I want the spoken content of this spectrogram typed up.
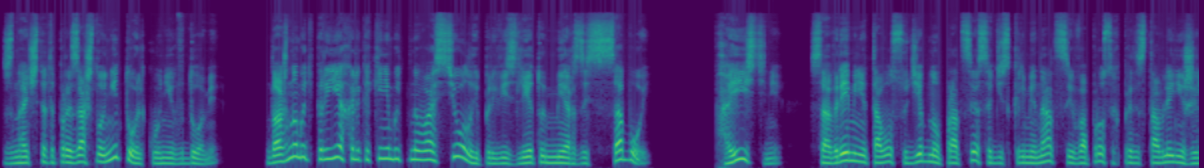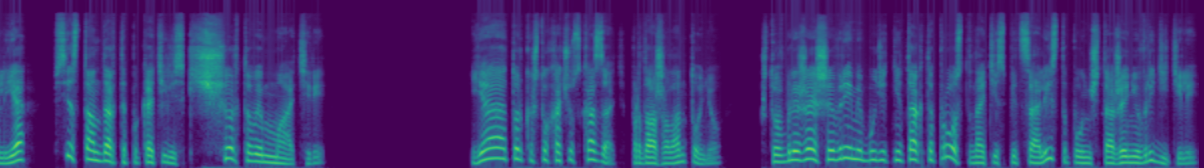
Значит, это произошло не только у них в доме. Должно быть, приехали какие-нибудь новоселы и привезли эту мерзость с собой. Поистине, со времени того судебного процесса дискриминации в вопросах предоставления жилья все стандарты покатились к чертовой матери. «Я только что хочу сказать», — продолжал Антонио, «что в ближайшее время будет не так-то просто найти специалиста по уничтожению вредителей.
